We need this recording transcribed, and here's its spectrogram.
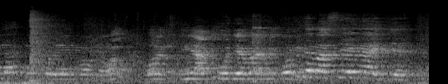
black people ain't to. Put them on. What did they?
